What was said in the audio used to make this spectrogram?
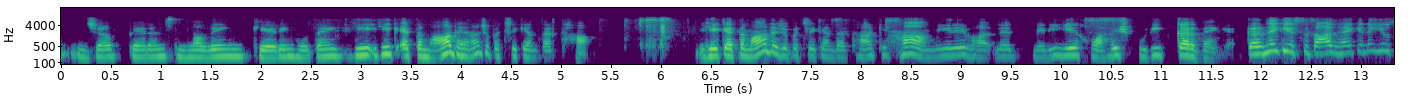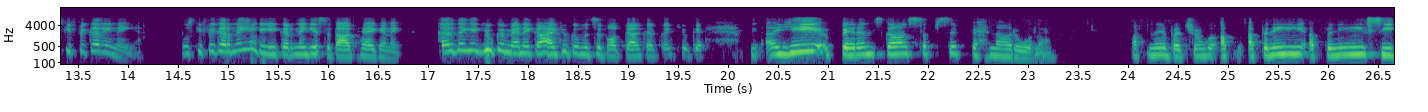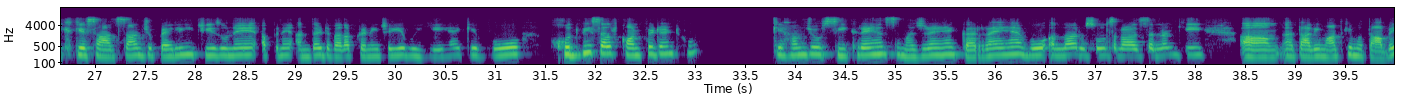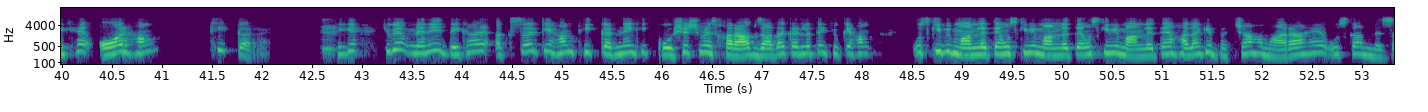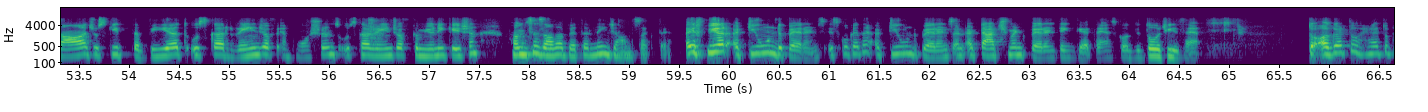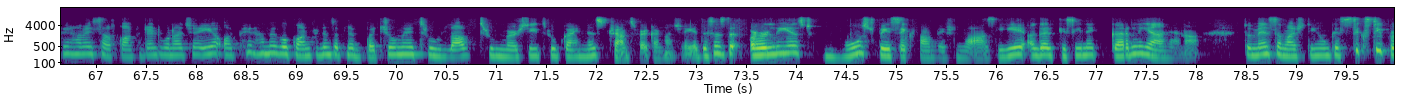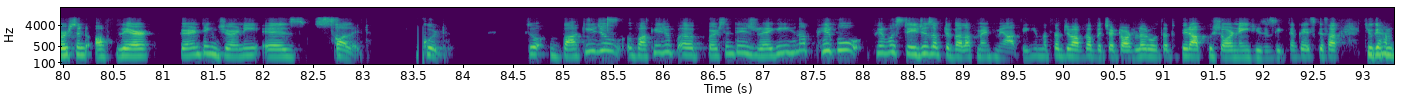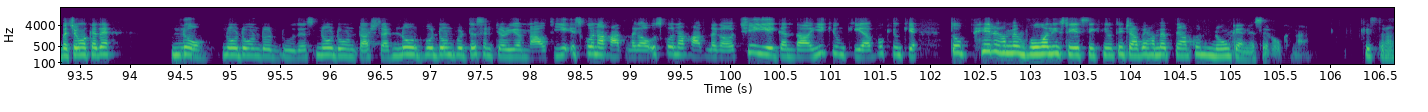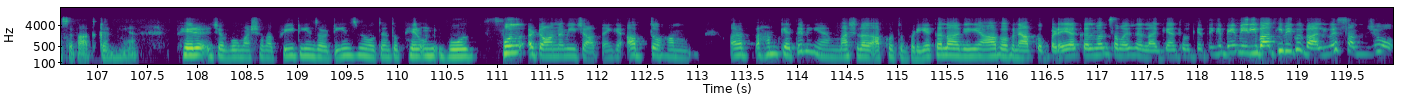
جب پیرنٹس لونگ کیئرنگ ہوتے ہیں، یہ ایک اعتماد ہے نا جو بچے کے اندر تھا۔ یہ ایک اعتماد ہے جو بچے کے اندر تھا کہ ہاں میرے والد میری یہ خواہش پوری کر دیں گے۔ کرنے کی استطاعت ہے کہ نہیں، یہ اس کی فکر ہی نہیں ہے۔ اس کی فکر نہیں ہے کہ یہ کرنے کی استطاعت ہے کہ نہیں۔ کر دیں گے کیونکہ میں نے کہا ہے، کیونکہ مجھ سے بہت پیار کرتے ہیں، کیونکہ یہ پیرنٹس کا سب سے پہلا رول ہے۔ اپنے بچوں کو اپنی اپنی سیکھ کے ساتھ ساتھ جو پہلی چیز انہیں اپنے اندر ڈیولپ کرنی چاہیے وہ یہ ہے کہ وہ خود بھی سیلف کانفیڈنٹ ہوں کہ ہم جو سیکھ رہے ہیں، سمجھ رہے ہیں، کر رہے ہیں، وہ اللہ رسول صلی اللہ علیہ وسلم کی تعلیمات کے مطابق ہے اور ہم ٹھیک کر رہے ہیں۔ ٹھیک ہے؟ کیونکہ میں نے دیکھا ہے اکثر کہ ہم ٹھیک کرنے کی کوشش میں خراب زیادہ کر لیتے ہیں کیونکہ ہم اس کی بھی مان لیتے ہیں، اس کی بھی مان لیتے ہیں، اس کی بھی مان لیتے ہیں۔ حالانکہ بچہ ہمارا ہے، اس کا مزاج، اس کی طبیعت، اس کا رینج آف ایموشنز اس کا رینج آف کمیونیکیشن ہم سے زیادہ بہتر نہیں جان سکتے۔ If we are attuned parents اس کو کہتے ہیں attuned parents and attachment parenting کہتے ہیں، اس کو دو چیزیں ہیں۔ تو اگر تو ہے تو پھر ہمیں سیلف کانفیڈنٹ ہونا چاہیے اور پھر ہمیں وہ کانفیڈنس اپنے بچوں میں through love through mercy through kindness transfer کرنا چاہیے۔ This is the earliest most basic foundation was یہ اگر کسی نے کر لیا ہے نا تو میں سمجھتی ہوں کہ sixty percent of their parenting journey is solid good تو باقی جو باقی جو پرسنٹیج رہ گئی ہے نا، پھر وہ پھر وہ اسٹیجز آف ڈیولپمنٹ میں آتی ہیں۔ مطلب جب آپ کا بچہ ٹاٹلر ہوتا ہے تو پھر آپ کچھ اور نئی چیزیں سیکھتے ہیں۔ کہ اس کے ساتھ، کیونکہ ہم بچوں کو کہتے ہیں no no don't don't do this no don't touch that no don't put this into your mouth یہ اس کو نہ ہاتھ لگاؤ، اس کو نہ ہاتھ لگاؤ۔ چھی، یہ گندا، یہ کیوں کیا، وہ کیوں کیا؟ تو پھر ہمیں وہ والی اسٹیج سیکھنی ہوتی ہے جہاں پہ ہمیں اپنے آپ کو نو کہنے سے روکنا ہے۔ کس طرح سے بات کرنی ہے؟ پھر جب وہ ماشاء اللہ پری ٹینز اور ٹینز میں ہوتے ہیں تو پھر ان وہ فل اٹانمی چاہتے ہیں کہ اب تو ہم اور اب ہم کہتے بھی ہیں ماشاء اللہ آپ کو تو بڑی عقل آ گئی ہے آپ اپنے آپ کو بڑے عقل مند سمجھنے لگ گئے ہیں تو کہتے ہیں کہ بھائی میری بات کی بھی کوئی ویلیو ہے سمجھو۔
